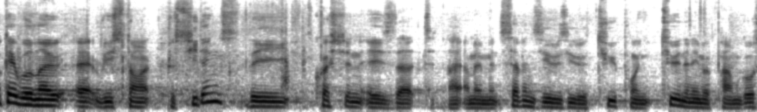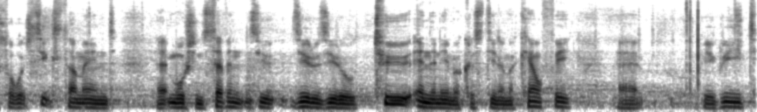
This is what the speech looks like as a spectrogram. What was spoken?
Okay, we'll now uh, restart proceedings. The question is that uh, Amendment 7002.2 in the name of Pam Gosol, which seeks to amend uh, Motion 7002 in the name of Christina McKelvey, uh, be agreed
